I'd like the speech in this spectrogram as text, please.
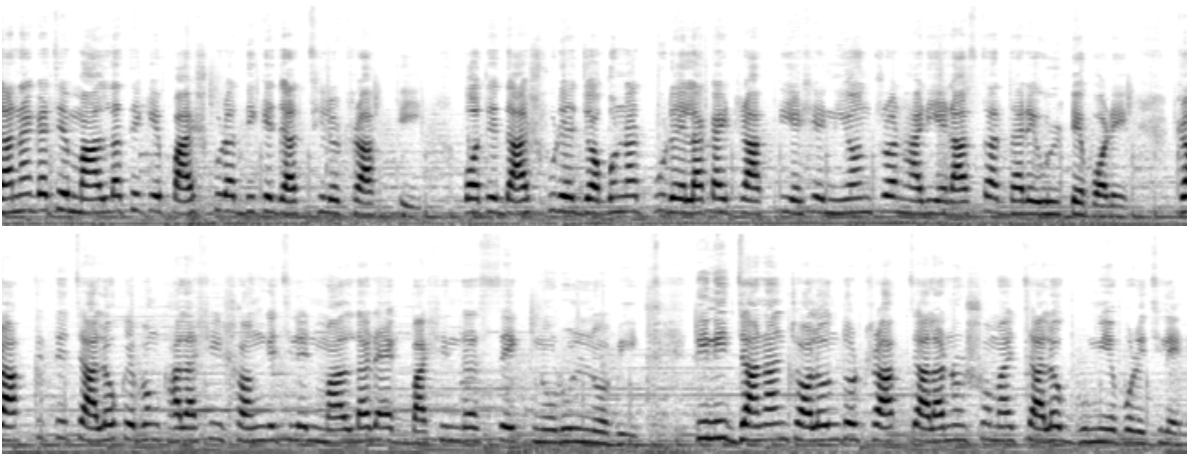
জানা গেছে, মালদা থেকে পাঁশকুড়ার দিকে যাচ্ছিল ট্রাকটি। পথে দাসপুরের জগন্নাথপুর এলাকায় ট্রাকটি এসে নিয়ন্ত্রণ হারিয়ে রাস্তার ধারে উল্টে পড়ে। ট্রাকটিতে চালক এবং খালাসির সঙ্গে ছিলেন মালদার এক বাসিন্দা শেখ নুরুল নবী। তিনি জানান, চলন্ত ট্রাক চালানোর সময় চালক ঘুমিয়ে পড়েছিলেন।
